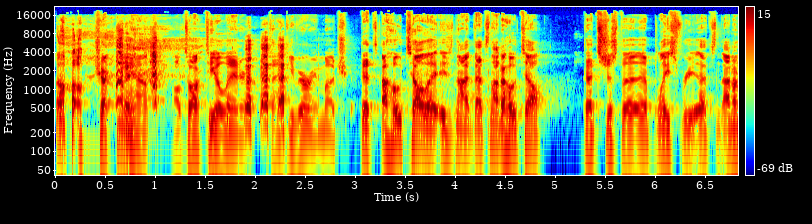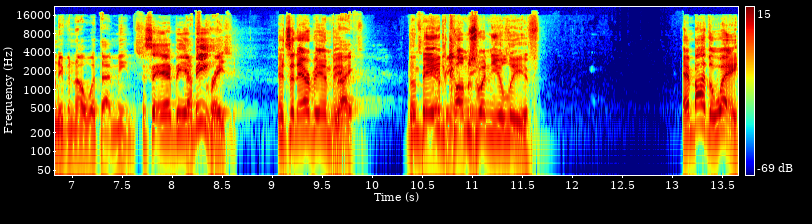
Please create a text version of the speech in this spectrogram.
Oh. Check me out. I'll talk to you later. Thank you very much. That's a hotel that is not. That's not a hotel. That's just a place for you. That's I don't even know what that means. It's an Airbnb. That's crazy. It's an Airbnb. Right. The It's maid comes when you leave. And by the way,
